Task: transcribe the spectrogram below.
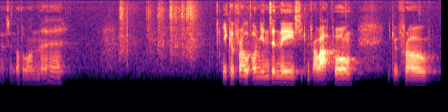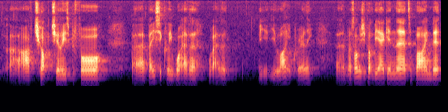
There's another one there. You can throw onions in these, you can throw apple, you can throw, uh, I've chopped chilies before, uh, basically whatever whatever you, you like really. Um, as long as you've got the egg in there to bind it,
